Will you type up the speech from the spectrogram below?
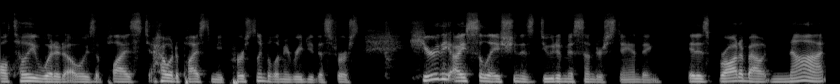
I'll tell you what it always applies to how it applies to me personally. But let me read you this first. Here, the isolation is due to misunderstanding. It is brought about not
